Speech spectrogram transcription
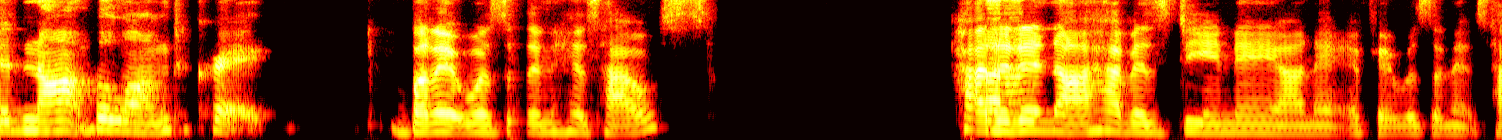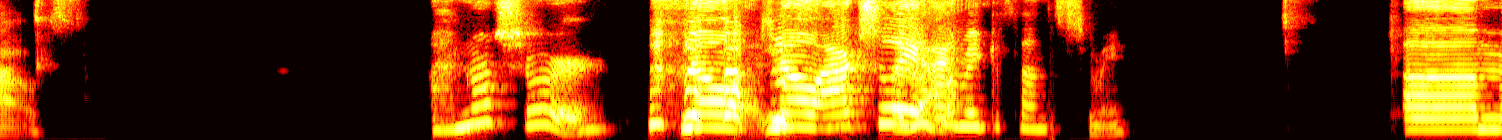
did not belong to Craig. But it was in his house. How did Uh, it not have his DNA on it if it was in his house? I'm not sure. No, Just- no, actually, that doesn't I, make sense to me. um,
